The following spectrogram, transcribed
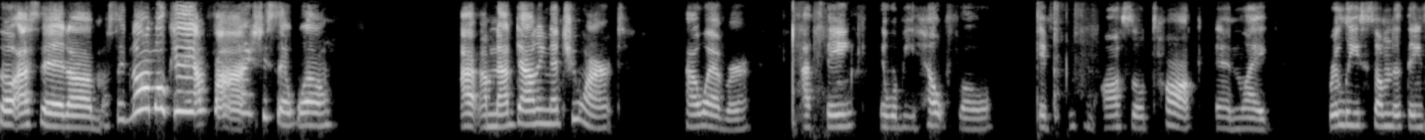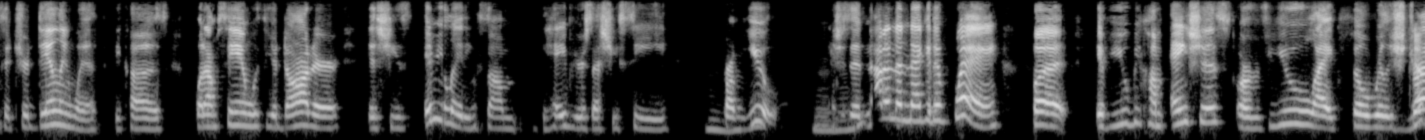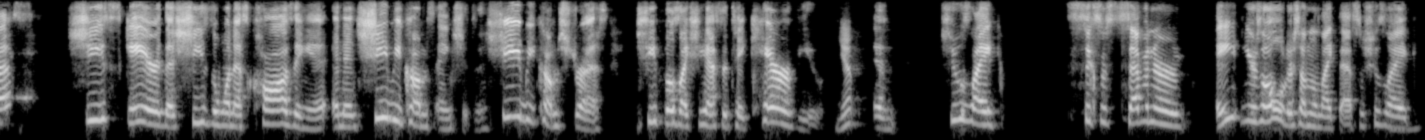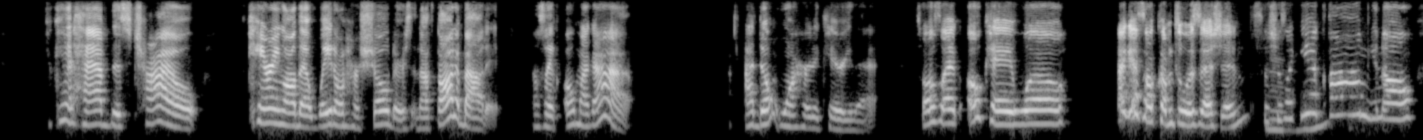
So I said, um, I said, no, I'm okay, I'm fine. She said, well, I, I'm not doubting that you aren't. However, I think it would be helpful if you can also talk and like release some of the things that you're dealing with because what I'm seeing with your daughter is she's emulating some behaviors that she see mm-hmm. from you. Mm-hmm. And she said, mm-hmm. not in a negative way, but if you become anxious or if you like feel really stressed. She's scared that she's the one that's causing it. And then she becomes anxious and she becomes stressed. She feels like she has to take care of you. Yep. And she was like six or seven or eight years old or something like that. So she was like, mm-hmm. you can't have this child carrying all that weight on her shoulders. And I thought about it. I was like, oh my God, I don't want her to carry that. So I was like, okay, well, I guess I'll come to a session. So she's mm-hmm. like, yeah, mm-hmm. come, you know,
